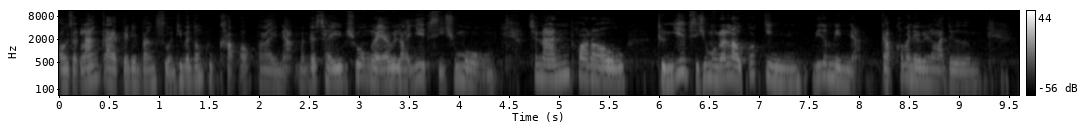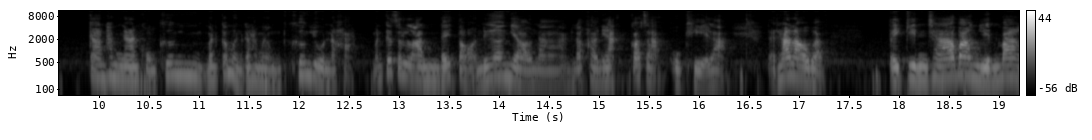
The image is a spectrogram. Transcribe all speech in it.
ออกจากร่างกายไปในบางส่วนที่มันต้องถูกขับออกไปเนี่ยมันก็ใช้ช่วงระยะเวลา 24 ชั่วโมง ฉะนั้นพอเราถึง 24 ชั่วโมงแล้วเราก็กินวิตามินเนี่ยกลับเข้าไปในเวลาเดิม การทำงานของเครื่องมันก็เหมือนการทำงานของเครื่องยนต์นะคะมันก็จะรันได้ต่อเนื่องยาวนาน แล้วคราวนี้ก็จะโอเคละแต่ถ้าเราแบบไปกินเช้าบ้างเย็นบ้าง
